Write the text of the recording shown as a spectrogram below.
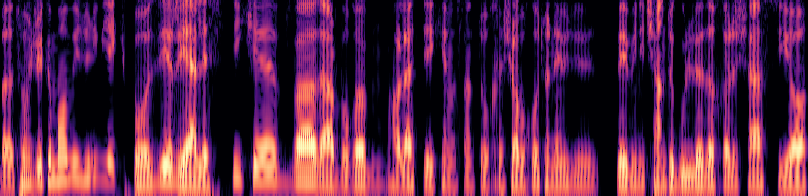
تا اونجا که ما می‌دونیم یک بازی ریالستیکه و در واقع حالتیه که مثلا تو خشاب خودتو نمی‌دونی ببینی چند تا گوله داخلش هست یا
